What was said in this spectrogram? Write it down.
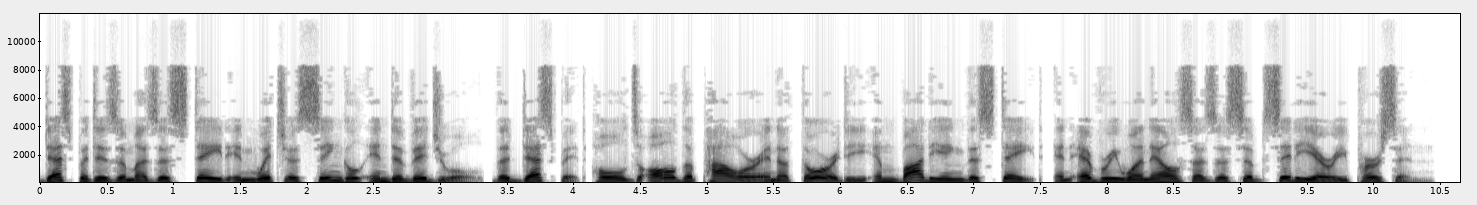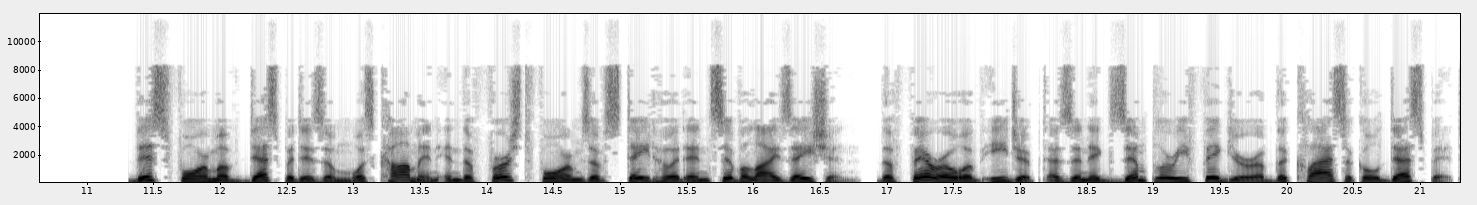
despotism is a state in which a single individual the despot holds all the power and authority embodying the state, and everyone else is a subsidiary person. This form of despotism was common in the first forms of statehood and civilization. The Pharaoh of Egypt is an exemplary figure of the classical despot.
